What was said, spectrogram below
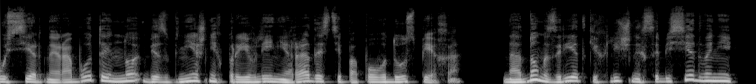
Усердной работой, но без внешних проявлений радости по поводу успеха. На одном из редких личных собеседований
